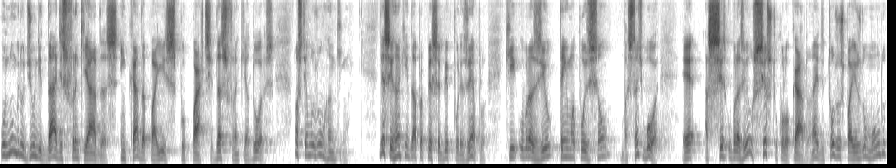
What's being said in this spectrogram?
o número de unidades franqueadas em cada país por parte das franqueadoras, nós temos um ranking. Nesse ranking dá para perceber, por exemplo, que o Brasil tem uma posição bastante boa. É o Brasil é o sexto colocado, né, de todos os países do mundo,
